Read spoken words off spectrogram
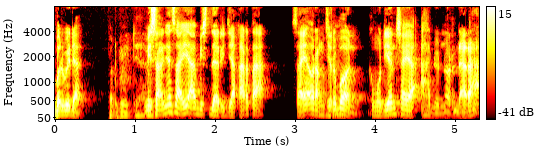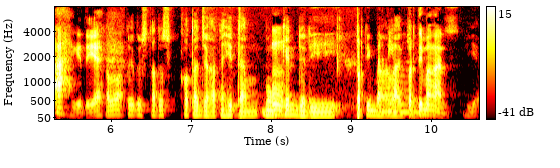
berbeda. berbeda. Misalnya saya habis dari Jakarta, saya orang Cirebon, kemudian saya ah donor darah ah gitu ya. Kalau waktu itu status kota Jakarta hitam mungkin jadi pertimbangan lagi. Pertimbangan. Iya.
